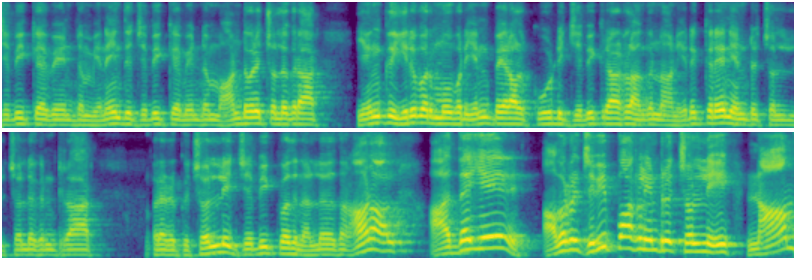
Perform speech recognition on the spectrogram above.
ஜெபிக்க வேண்டும் இணைந்து ஜெபிக்க வேண்டும். ஆண்டவரை சொல்லுகிறார் எங்கு இருவர் மூவர் என் பெயரால் கூடி ஜெபிக்கிறார்கள் அங்கு நான் இருக்கிறேன் என்று சொல் சொல்லுகின்றார். பிறருக்கு சொல்லி ஜெபிக்குவது நல்லதுதான். ஆனால் அதையே அவர்கள் ஜெபிப்பார்கள் என்று சொல்லி நாம்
